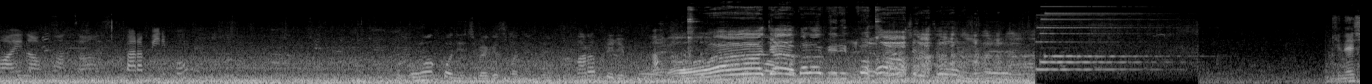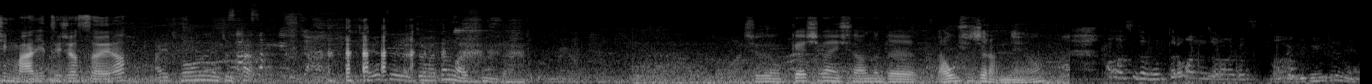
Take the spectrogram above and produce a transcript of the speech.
와인하고 한잔 빠라삐리뽀 공화권 이 집에서 봤는데 파라필리포 자, 바라비리뽀. 기내식 많이 드셨어요? 아니 저는 좀 다, 다이어트를 좀 했던 것 같습니다. 지금 꽤 시간이 지났는데 나오시질 않네요. 아 진짜 못 들어가는 줄 알고 진짜 이거 힘드네요.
